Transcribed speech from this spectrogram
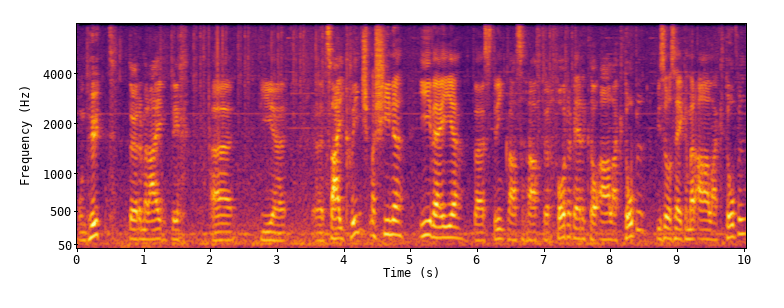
Und heute dürfen wir eigentlich äh, die äh, zwei Clinch-Maschinen einweihen. Das Trinkwasserkraftwerk Vorderberg, hier Anlage Doppel. Wieso sagen wir Anlage Doppel?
